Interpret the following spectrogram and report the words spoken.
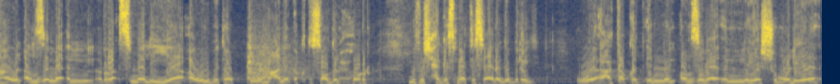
أو الأنظمة الرأسمالية أو اللي بتقوم على الاقتصاد الحر مفيش حاجة اسمها تسعيرة جبرية. وأعتقد إن الأنظمة اللي هي الشمولية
